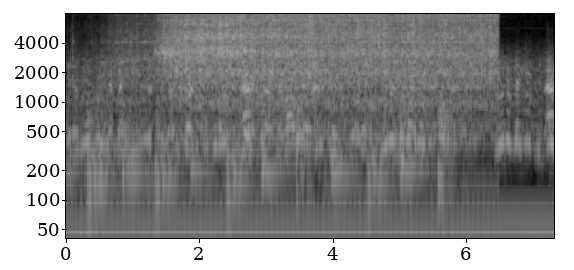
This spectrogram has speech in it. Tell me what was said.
Перевозки на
